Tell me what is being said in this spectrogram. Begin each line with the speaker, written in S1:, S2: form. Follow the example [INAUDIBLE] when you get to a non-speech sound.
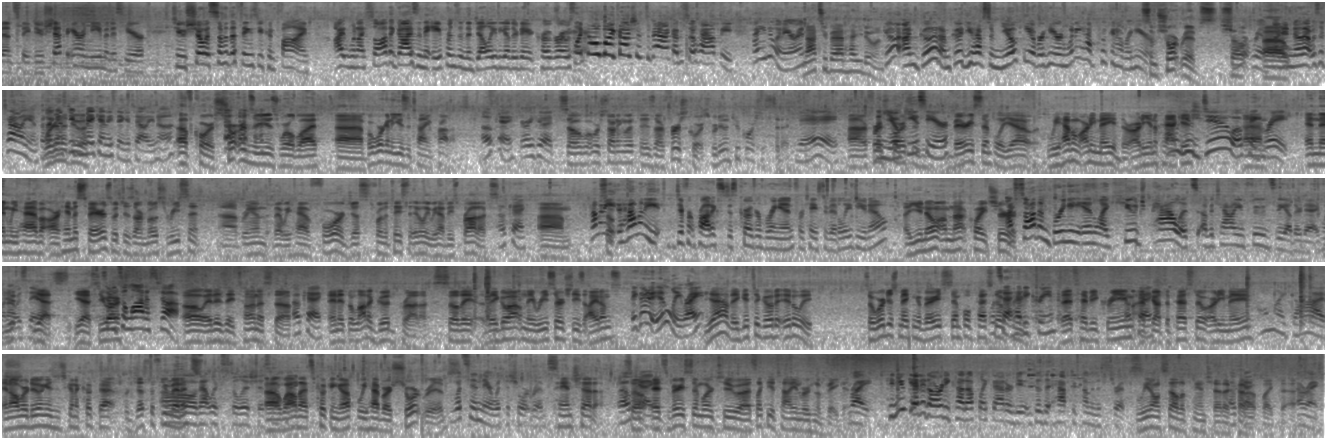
S1: events they do. Chef Aaron Nieman is here to show us some of the things you can find. I, when I saw the guys in the aprons in the deli the other day at Kroger, I was like, oh my gosh, it's back. I'm so happy. How you doing, Aaron?
S2: Not too bad. How you doing?
S1: Good. I'm good. I'm good. You have some gnocchi over here, and what do you have cooking over here?
S2: Some short ribs.
S1: short
S2: so,
S1: ribs.
S2: uh,
S1: I didn't know that was Italian, but I guess you can
S2: a-
S1: make anything Italian, huh?
S2: Of course, short ribs are used worldwide, uh, but we're going to use Italian products.
S1: Okay, very good.
S2: So what we're starting with is our first course. We're doing two courses today.
S1: Yay.
S2: Uh, our first
S1: gnocchi
S2: course
S1: is here.
S2: Very simple. Yeah, we have them already made. They're already in a package.
S1: Oh, you do? Okay,
S2: Um,
S1: great.
S2: And then we have our hemispheres, which is our most recent uh, brand that we have for just for the Taste of Italy. We have these products.
S1: Okay.
S2: Um,
S1: How many
S2: so,
S1: how many different products does Kroger bring in for Taste of Italy? Do you know?
S2: uh, you know, I'm not quite sure.
S1: I saw them bringing in like huge pallets of Italian foods the other day when I was there.
S2: Yes, yes, you
S1: so
S2: are.
S1: it's a lot of stuff.
S2: Oh, it is a ton of stuff.
S1: Okay.
S2: And it's a lot of good products. So they they go out and they research these items.
S1: They go to Italy, right?
S2: Yeah, they get to go to Italy. So we're just making a very simple pesto
S1: What's that,
S2: cream.
S1: heavy cream?
S2: That's heavy cream.
S1: Okay.
S2: I've got the pesto already made.
S1: Oh my gosh.
S2: And all we're doing is just gonna cook that for just a few
S1: oh,
S2: minutes.
S1: Oh, that looks delicious.
S2: uh,
S1: Okay.
S2: While that's cooking up, we have our short ribs.
S1: What's in there with the short ribs?
S2: Pancetta.
S1: Okay.
S2: So it's very similar to, uh, it's like the Italian version of bacon.
S1: Right. Can you get it already cut up like that, or do, does it have to come in the strips?
S2: We don't sell the pancetta cut up like that.
S1: All right.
